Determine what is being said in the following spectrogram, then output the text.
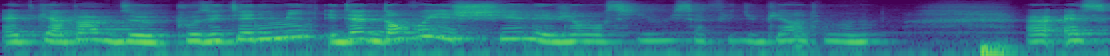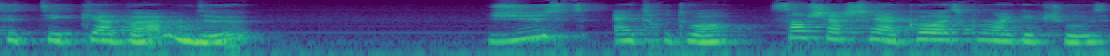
être capable de poser tes limites et d'être d'envoyer chier les gens aussi. Oui, ça fait du bien à tout le monde. Est-ce que tu es capable de Juste être toi, sans chercher à correspondre à quelque chose.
